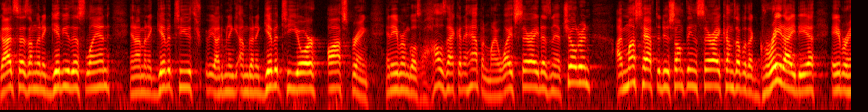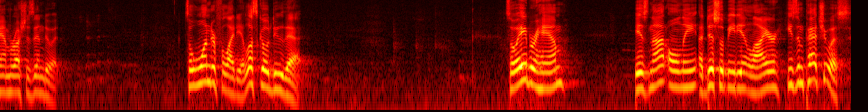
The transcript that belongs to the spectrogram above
God says, I'm going to give you this land, and I'm going to give it to you. Th- I'm, going to, I'm going to give it to your offspring. And Abram goes, Well, how's that going to happen? My wife Sarai doesn't have children. I must have to do something. Sarai comes up with a great idea. Abraham rushes into it. It's a wonderful idea. Let's go do that. So, Abraham is not only a disobedient liar, he's impetuous.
